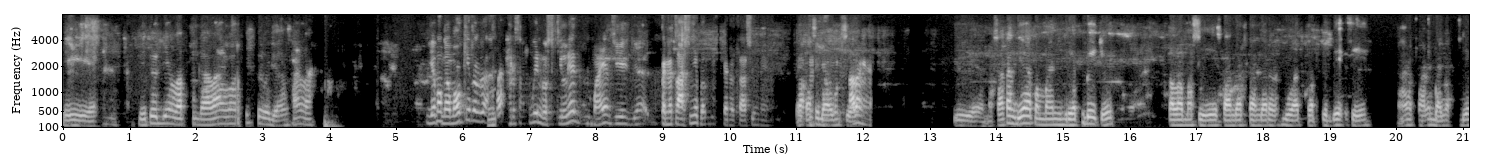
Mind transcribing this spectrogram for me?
Iya, itu dia Lord segala Lord itu jangan salah. Ya mau nggak mau kita harus akuin loh skillnya lumayan sih dia penetrasinya bagus penetrasinya. Penetrasi di- bagus ya. sekarang ya. Iya, masakan dia pemain grade B cuy. Kalau masih standar-standar buat klub gede sih. Nah, paling banyak dia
